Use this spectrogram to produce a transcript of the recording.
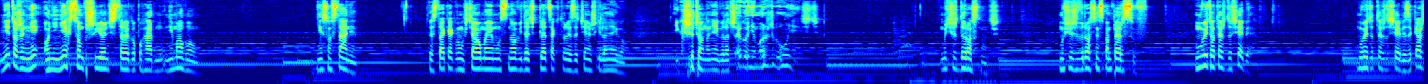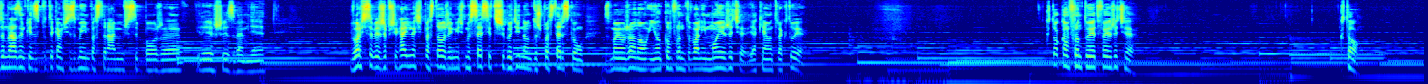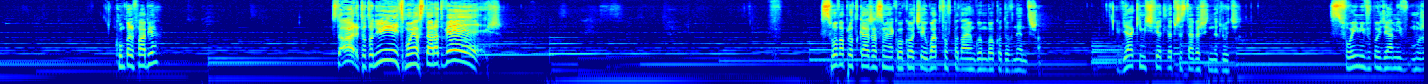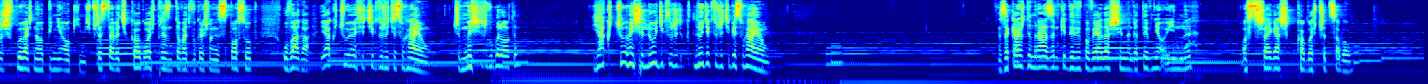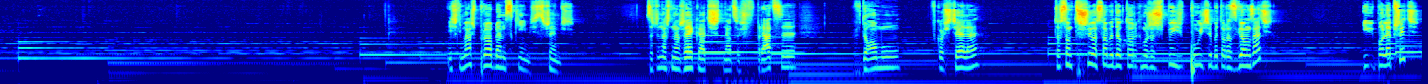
Nie to, że nie, oni nie chcą przyjąć stałego pokarmu. Nie mogą. Nie są w stanie. To jest tak, jakbym chciał mojemu synowi dać plecak, który jest za ciężki dla niego. I krzyczał na niego, dlaczego nie możesz go unieść? Musisz dorosnąć. Musisz wyrosnąć z pampersów. Mówię to też do siebie. Mówię to też do siebie. Za każdym razem, kiedy spotykam się z moimi pastorami, myślę Boże, ile jeszcze jest we mnie. Wyobraźcie sobie, że przyjechali nasi pastorzy i mieliśmy sesję trzygodzinną duszpasterską z moją żoną i on konfrontowali moje życie, jak ja ją traktuję. Kto konfrontuje twoje życie? Kto? Kumpel Fabie? Stary, to to nic, moja stara to wiesz. Słowa plotkarza są jak łokocie i łatwo wpadają głęboko do wnętrza. W jakim świetle przedstawiasz innych ludzi? Swoimi wypowiedziami możesz wpływać na opinię o kimś, przedstawiać kogoś, prezentować w określony sposób. Uwaga, jak czują się ci, którzy cię słuchają? Czy myślisz w ogóle o tym? Jak czują się ludzie, którzy, ludzie, którzy ciebie słuchają? Za każdym razem, kiedy wypowiadasz się negatywnie o innych, ostrzegasz kogoś przed sobą. Jeśli masz problem z kimś, z czymś, zaczynasz narzekać na coś w pracy, w domu, w kościele, to są trzy osoby, do których możesz pójść, żeby to rozwiązać i polepszyć,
